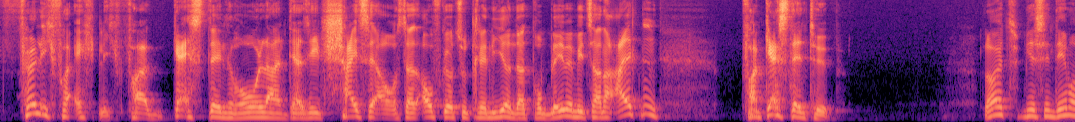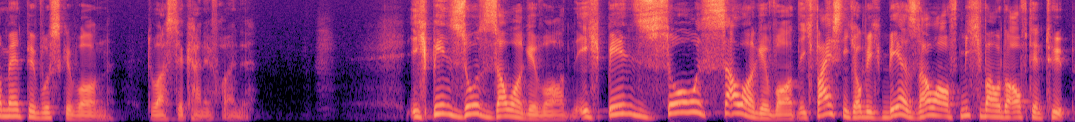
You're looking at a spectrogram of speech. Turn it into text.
völlig verächtlich, vergesst den Roland, der sieht scheiße aus, der hat aufgehört zu trainieren, der hat Probleme mit seiner Alten, vergesst den Typ. Leute, mir ist in dem Moment bewusst geworden, du hast hier keine Freunde. Ich bin so sauer geworden. Ich bin so sauer geworden. Ich weiß nicht, ob ich mehr sauer auf mich war oder auf den Typ.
